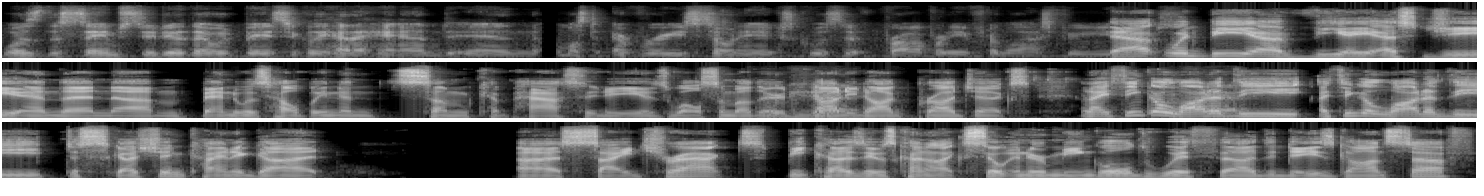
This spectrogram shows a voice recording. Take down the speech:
was the same studio that would basically had a hand in almost every Sony exclusive property for the last few years. that would be uh, vasg and then um, bend was helping in some capacity as well some other Okay. naughty dog projects and i think a lot of the i think a lot of the discussion kind of got uh, sidetracked because it was kind of like so intermingled with uh, the Days Gone stuff,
